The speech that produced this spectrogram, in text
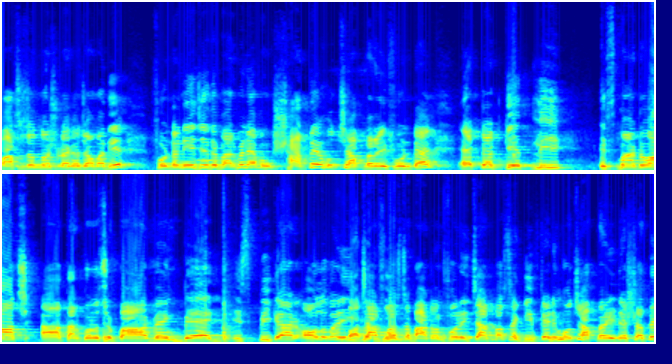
পাঁচ হাজার নশো টাকা জমা দিয়ে ফোনটা নিয়ে যেতে পারবেন এবং সাথে হচ্ছে আপনার এই ফোনটায় একটা কেতলি স্মার্ট ওয়াচ তারপর হচ্ছে power bank bag speaker all over এই চার পাঁচটা বাটন ফোন এই চার পাঁচটা গিফট আইটেম হচ্ছে আপনার এটার সাথে।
